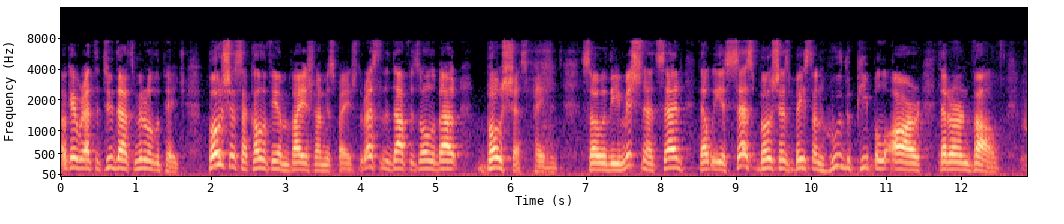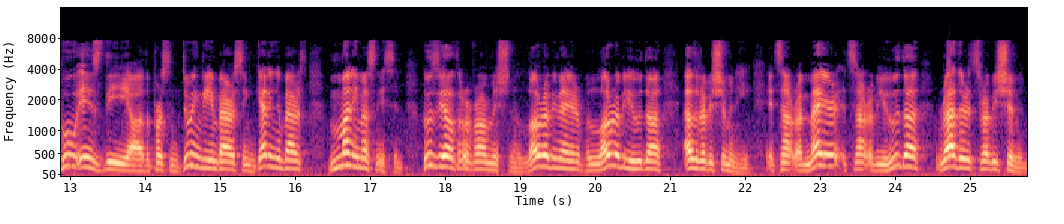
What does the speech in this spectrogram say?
Okay, we're at the two dots, middle of the page. Boshes Hakolafiyam Vayish Vamispayish. The rest of the daf is all about Boshes payment. So the Mishnah had said that we assess Boshes based on who the people are that are involved. Who is the uh, the person doing the embarrassing, getting embarrassed? Money masnisin. Who's the author of our Mishnah? Lo Rabbi Meir, lo Rabbi Yehuda, El Rabbi Shimon. he. It's not Rabbi Meir, it's not Rabbi Yehuda, rather it's Rabbi Shimon.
